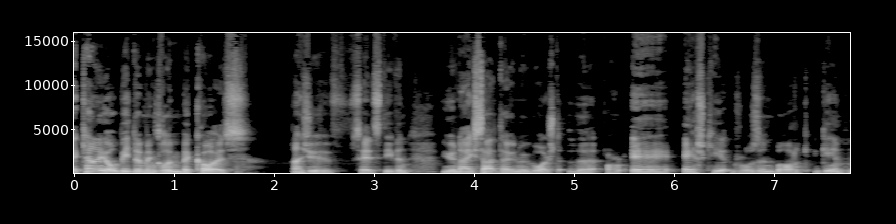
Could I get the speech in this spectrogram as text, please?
it can't all be doom and gloom because, as you've said, Stephen, you and I sat down. And we watched the uh, SK Rosenborg game.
